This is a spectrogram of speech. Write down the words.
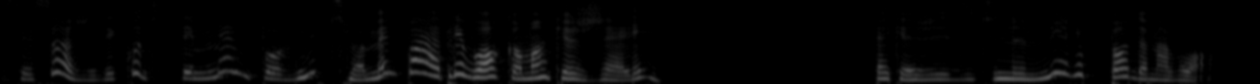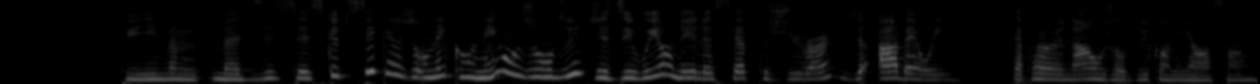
c'est ça. Je dis, écoute, t'es même pas venu, tu m'as même pas appelé voir comment que j'allais. Fait que j'ai dit, tu ne mérites pas de m'avoir. Puis il m'a dit, est-ce que tu sais quelle journée qu'on est aujourd'hui? J'ai dit, oui, on est le 7 juin. J'ai dit, ah ben oui, ça fait un an aujourd'hui qu'on est ensemble.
